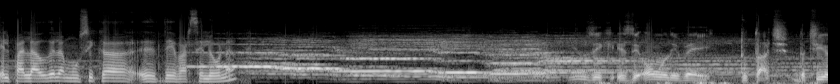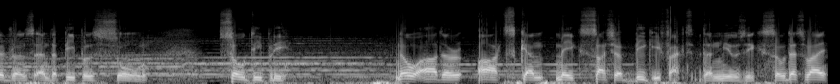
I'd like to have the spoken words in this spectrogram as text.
el Palau de la Música de Barcelona. Music is the only way to touch the children's and the people's soul so deeply. No other arts can make such a big effect than music. So that's why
